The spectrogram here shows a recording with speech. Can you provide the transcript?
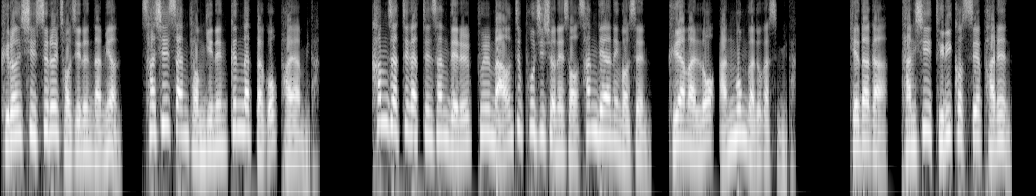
그런 실수를 저지른다면 사실상 경기는 끝났다고 봐야 합니다. 캄자트 같은 상대를 풀마운트 포지션에서 상대하는 것은 그야말로 악몽과도 같습니다. 게다가 당시 드리커스의 팔은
